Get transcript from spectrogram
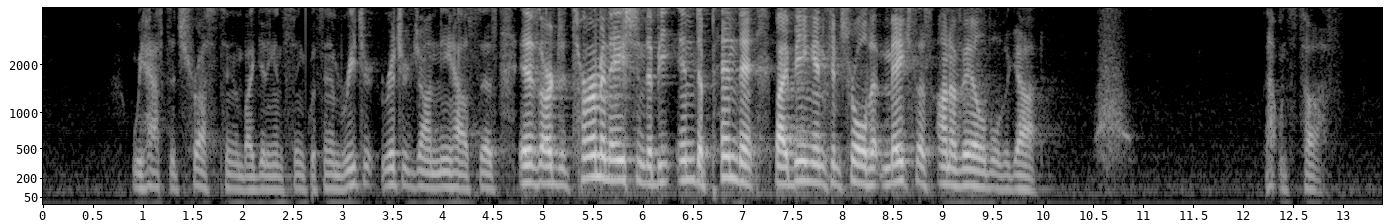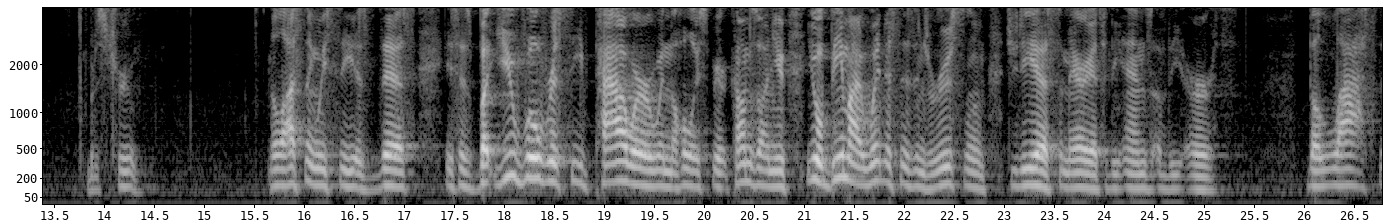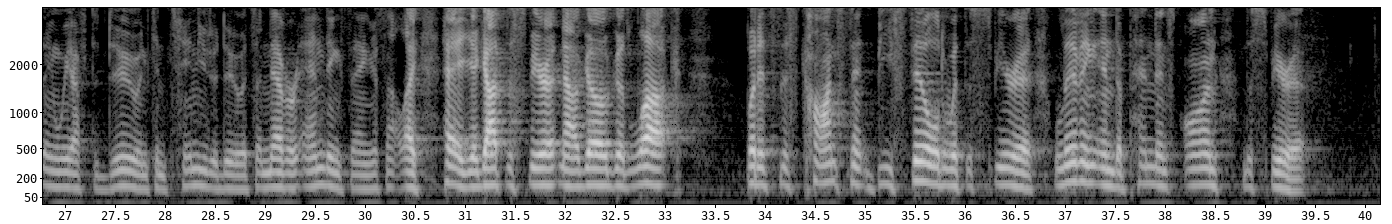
we have to trust him by getting in sync with him. Richard, Richard John Neuhaus says, It is our determination to be independent by being in control that makes us unavailable to God. Whew. That one's tough, but it's true. The last thing we see is this. He says, But you will receive power when the Holy Spirit comes on you. You will be my witnesses in Jerusalem, Judea, Samaria, to the ends of the earth the last thing we have to do and continue to do. It's a never ending thing. It's not like, hey, you got the Spirit, now go, good luck. But it's this constant be filled with the Spirit, living in dependence on the Spirit.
